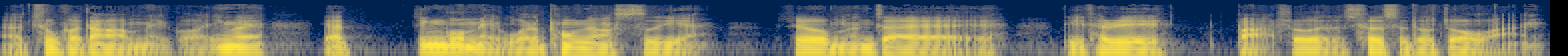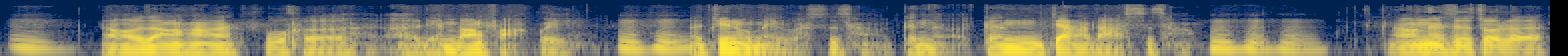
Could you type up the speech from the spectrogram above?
呃出口到美国，因为要经过美国的碰撞试验，所以我们在底特律把所有的测试都做完。嗯。然后让它符合呃联邦法规，嗯哼，进入美国市场跟跟加拿大市场，嗯哼哼。然后那时做了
